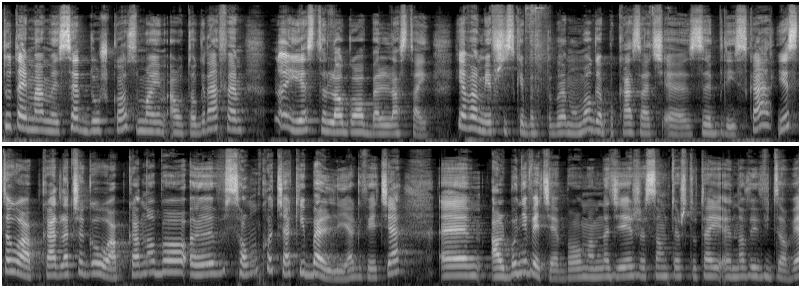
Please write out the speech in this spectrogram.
Tutaj mamy serduszko z moim autografem, no i jest logo Bella Style. Ja Wam je wszystkie bez problemu mogę pokazać e, z bliska. Jest to łapka. Dlaczego łapka? No bo e, są kociaki Belli, jak wiecie. Albo nie wiecie, bo mam nadzieję, że są też tutaj e, nowi widzowie.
